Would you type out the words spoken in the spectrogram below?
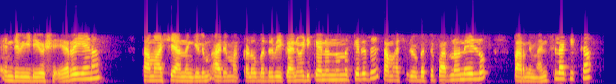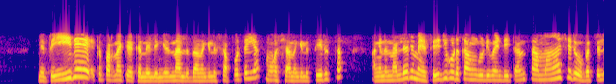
എന്റെ വീഡിയോ ഷെയർ ചെയ്യണം. തമാശയാണെങ്കിലും ആരും മക്കളെ ഉപദ്രവിക്കാനും അടിക്കാനൊന്നും നിൽക്കരുത്. തമാശ രൂപത്തിൽ പറഞ്ഞേ ഉള്ളൂ. പറഞ്ഞ് മനസ്സിലാക്കിക്കാം. പിന്നെ തീരെ ഒക്കെ പറഞ്ഞാൽ കേൾക്കുന്നില്ലെങ്കിൽ നല്ലതാണെങ്കിൽ സപ്പോർട്ട് ചെയ്യാം. മോശമാണെങ്കിൽ തിരുത്താം. അങ്ങനെ നല്ലൊരു മെസ്സേജ് കൊടുക്കാൻ കൂടി വേണ്ടിയിട്ടാണ് തമാശ രൂപത്തിൽ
